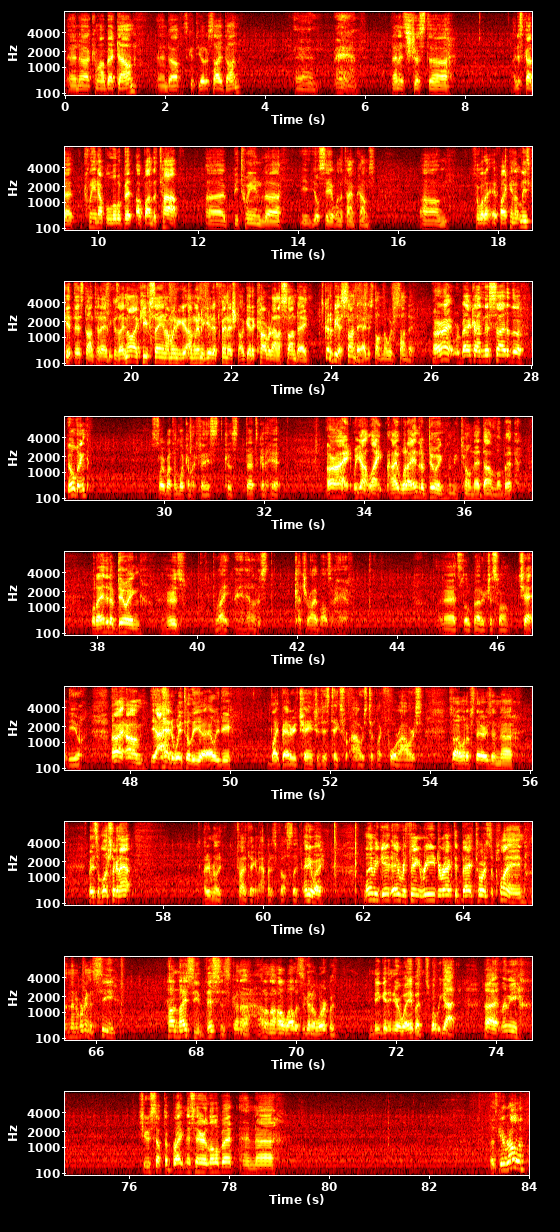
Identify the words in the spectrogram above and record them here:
and uh, come on back down, and uh, let's get the other side done. And man, then it's just, uh, I just got to clean up a little bit up on the top uh, between the, you'll see it when the time comes. Um, so what I, if I can at least get this done today, because I know I keep saying I'm to get, I'm to get it finished. I'll get it covered on a Sunday. It's to be a Sunday. I just don't know which Sunday. Alright, we're back on this side of the building. Sorry about the look on my face, because that's going to hit. Alright, we got light. I, what I ended up doing, let me tone that down a little bit. What I ended up doing, here's bright. Man, that'll just cut your eyeballs in half. That's a little better just while I'm chatting to you. Alright, um, yeah, I had to wait till the uh, LED light battery changed. It just takes for hours. It took like four hours. So I went upstairs and uh, Made some lunch, took a nap. I didn't really try to take a nap, I just fell asleep. Anyway, let me get everything redirected back towards the plane, and then we're gonna see how nicely this is gonna, I don't know how well this is gonna work with me getting in your way, but it's what we got. Alright, let me juice up the brightness here a little bit, and uh, let's get rolling.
